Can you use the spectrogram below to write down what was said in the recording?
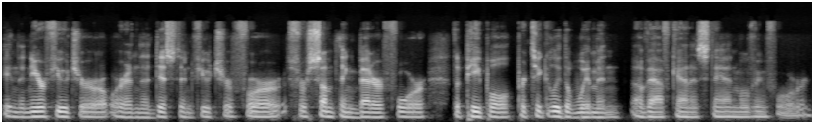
in the near future or in the distant future for for something better for the people, particularly the women of Afghanistan, moving forward?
